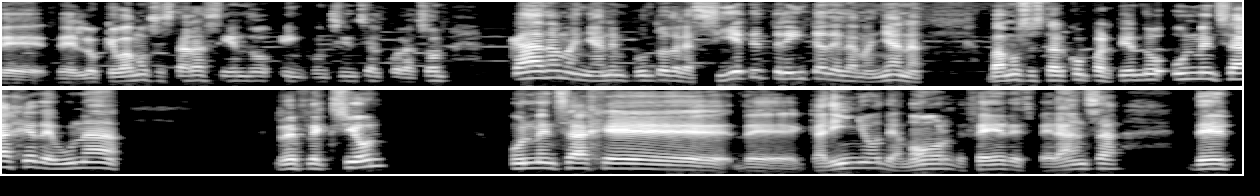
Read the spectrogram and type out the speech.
de, lo que vamos a estar haciendo en conciencia al corazón. Cada mañana en punto de las 7:30 de la mañana vamos a estar compartiendo un mensaje de una reflexión, un mensaje de cariño, de amor, de fe, de esperanza, de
